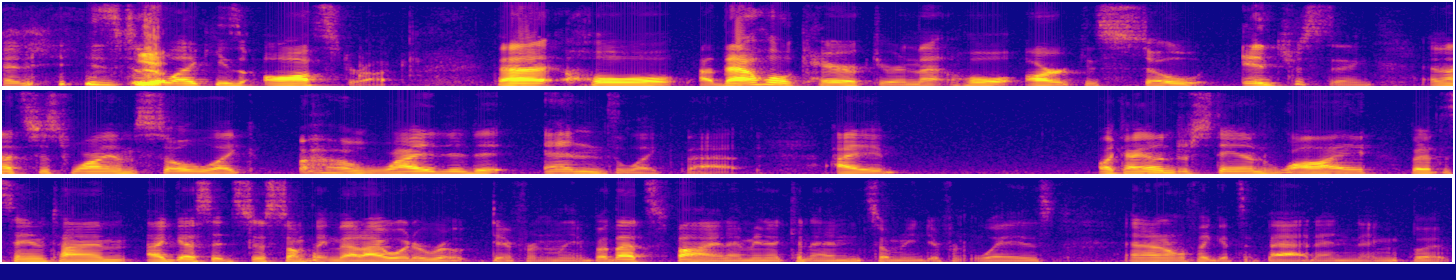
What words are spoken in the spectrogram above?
and he's just Yeah. like he's awestruck that whole that whole character and that whole arc is so interesting and that's just why i'm so like oh why did it end like that i like i understand why but at the same time i guess it's just something that i would have wrote differently but that's fine i mean it can end so many different ways and i don't think it's a bad ending but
